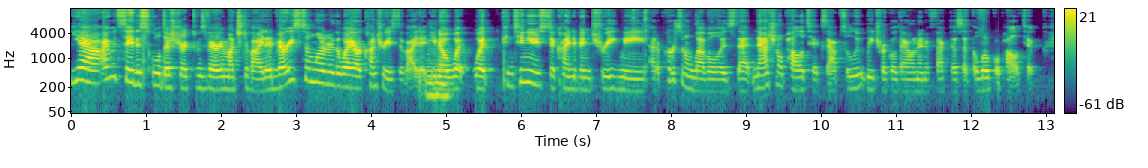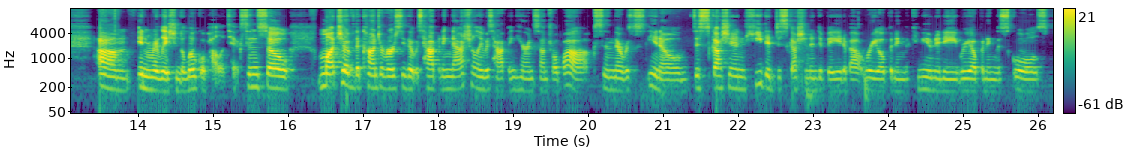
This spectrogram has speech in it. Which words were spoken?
Yeah, I would say the school district was very much divided, very similar to the way our country is divided. Mm-hmm. You know, what what continues to kind of intrigue me at a personal level is that national politics absolutely trickle down and affect us at the local politics um, in relation to local politics. And so much of the controversy that was happening nationally was happening here in Central Bucks, and there was you know discussion, heated discussion and debate about reopening the community, reopening the schools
